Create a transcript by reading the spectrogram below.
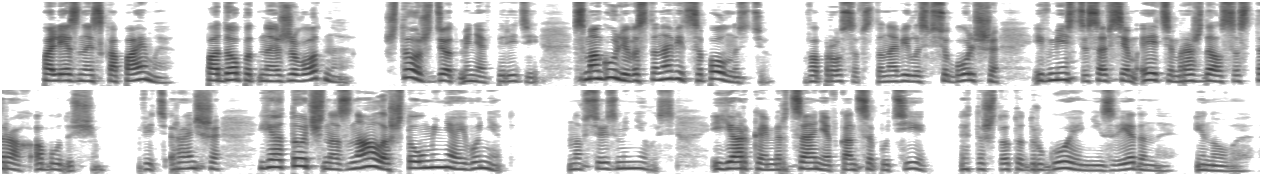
Полезное ископаемое? Подопытное животное? Что ждет меня впереди? Смогу ли восстановиться полностью? Вопросов становилось все больше, и вместе со всем этим рождался страх о будущем. Ведь раньше я точно знала, что у меня его нет. Но все изменилось, и яркое мерцание в конце пути — это что-то другое, неизведанное и новое.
